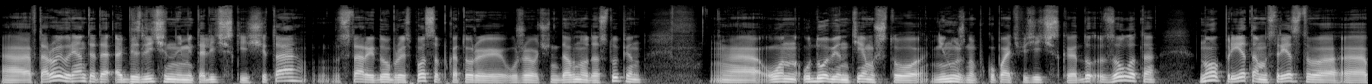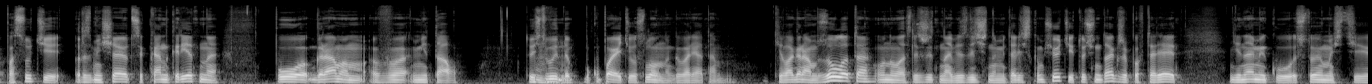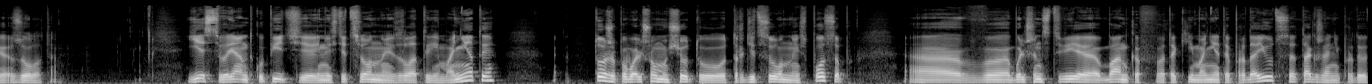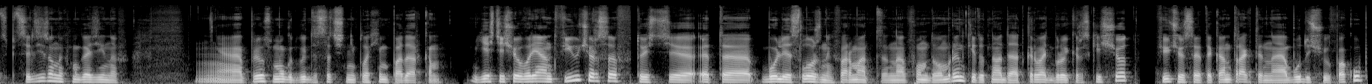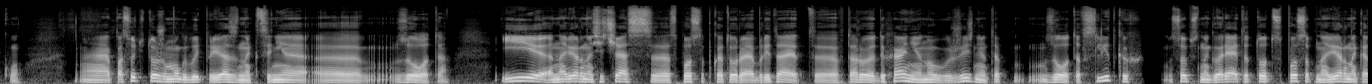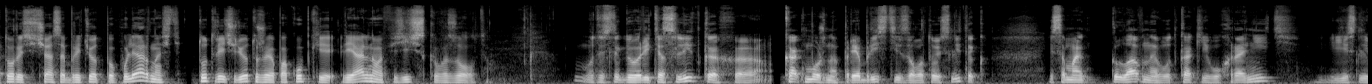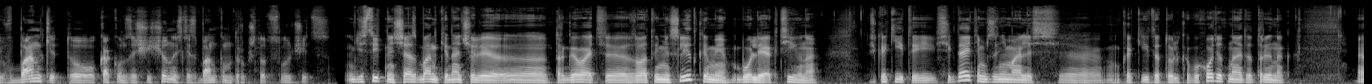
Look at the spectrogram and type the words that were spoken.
А второй вариант – это обезличенные металлические счета, старый добрый способ, который уже очень давно доступен. А, он удобен тем, что не нужно покупать физическое золото, но при этом средства, а, по сути, размещаются конкретно по граммам в металл. То есть угу. вы покупаете, условно говоря, там килограмм золота, он у вас лежит на обезличенном металлическом счете и точно так же повторяет динамику стоимости золота. Есть вариант купить инвестиционные золотые монеты, тоже по большому счету традиционный способ. А, в большинстве банков такие монеты продаются, также они продаются в специализированных магазинах, плюс могут быть достаточно неплохим подарком. Есть еще вариант фьючерсов, то есть э, это более сложный формат на фондовом рынке, тут надо открывать брокерский счет. Фьючерсы – это контракты на будущую покупку, Э, по сути, тоже могут быть привязаны к цене э, золота. И, наверное, сейчас э, способ, который обретает второе дыхание, новую жизнь, это золото в слитках. Собственно говоря, это тот способ, наверное, который сейчас обретет популярность. Тут речь идет уже о покупке реального физического золота. Вот если говорить о слитках, как можно приобрести золотой слиток? И самое главное, вот как его хранить, если в банке, то как он защищен, если с банком вдруг что-то случится? Действительно, сейчас банки начали э, торговать э, золотыми слитками более активно. То есть какие-то и всегда этим занимались, э, какие-то только выходят на этот рынок.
